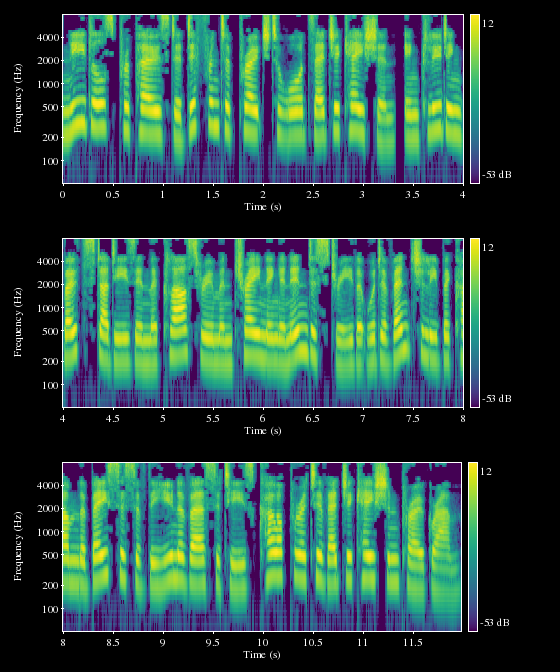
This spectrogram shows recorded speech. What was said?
Needles proposed a different approach towards education, including both studies in the classroom and training and industry that would eventually become the basis of the university's cooperative education program.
